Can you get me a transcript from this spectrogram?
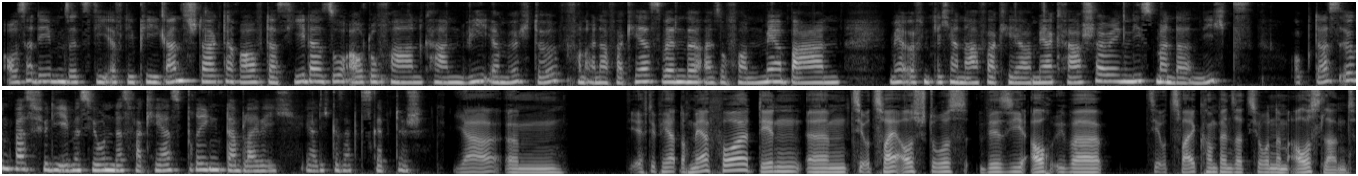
Außerdem setzt die FDP ganz stark darauf, dass jeder so Auto fahren kann, wie er möchte. Von einer Verkehrswende, also von mehr Bahn, mehr öffentlicher Nahverkehr, mehr Carsharing liest man da nichts. Ob das irgendwas für die Emissionen des Verkehrs bringt, da bleibe ich ehrlich gesagt skeptisch. Ja, ähm, die FDP hat noch mehr vor. Den ähm, CO2-Ausstoß will sie auch über CO2-Kompensationen im Ausland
